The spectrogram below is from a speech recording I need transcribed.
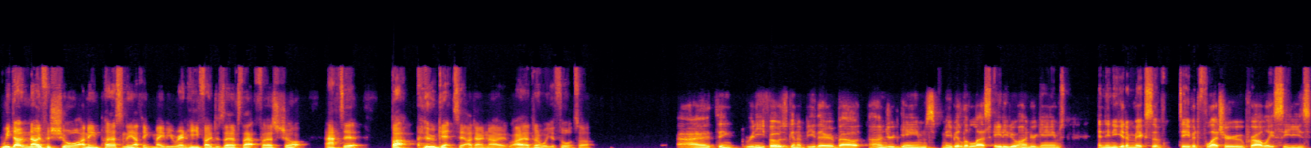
we don't know for sure. I mean, personally, I think maybe Rengifo deserves that first shot at it, but who gets it, I don't know. I don't know what your thoughts are. I think Rengifo is going to be there about 100 games, maybe a little less, 80 to 100 games. And then you get a mix of David Fletcher, who probably sees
